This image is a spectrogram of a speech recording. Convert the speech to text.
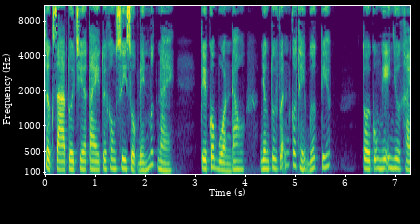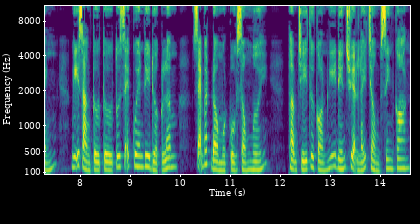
Thực ra tôi chia tay tôi không suy sụp đến mức này. Tuy có buồn đau, nhưng tôi vẫn có thể bước tiếp. Tôi cũng nghĩ như Khánh, nghĩ rằng từ từ tôi sẽ quên đi được Lâm, sẽ bắt đầu một cuộc sống mới. Thậm chí tôi còn nghĩ đến chuyện lấy chồng sinh con.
